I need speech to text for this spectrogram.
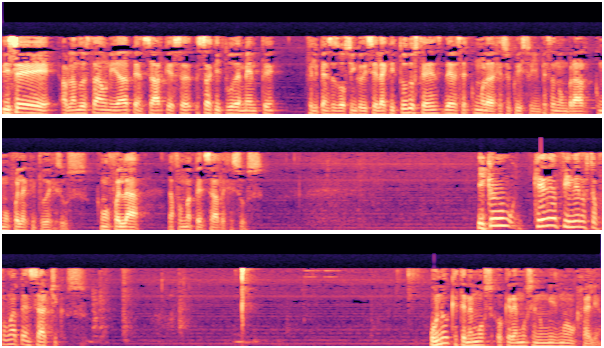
Dice, hablando de esta unidad de pensar, que es esta actitud de mente, Filipenses 2.5 dice, la actitud de ustedes debe ser como la de Jesucristo y empieza a nombrar cómo fue la actitud de Jesús, cómo fue la, forma de pensar de Jesús. ¿Y qué, define nuestra forma de pensar, chicos? Uno, que tenemos o queremos en un mismo evangelio.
